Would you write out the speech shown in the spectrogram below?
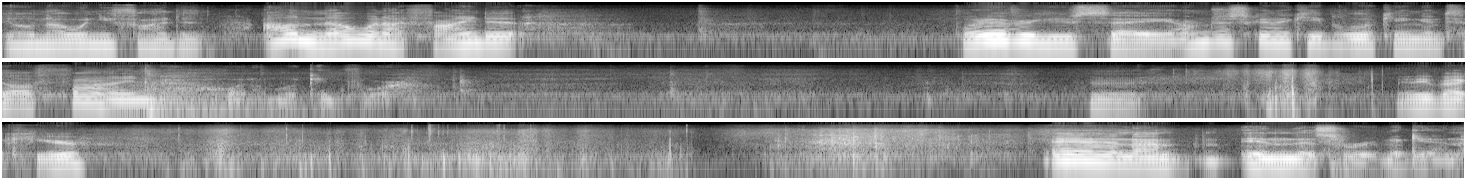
You'll know when you find it. I'll know when I find it. Whatever you say, I'm just gonna keep looking until I find what I'm looking for. Hmm. Maybe back here. And I'm in this room again.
